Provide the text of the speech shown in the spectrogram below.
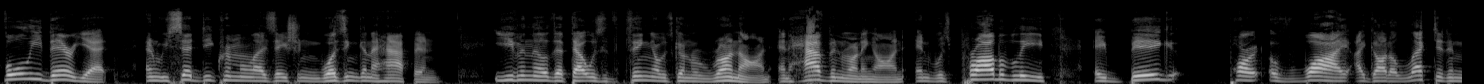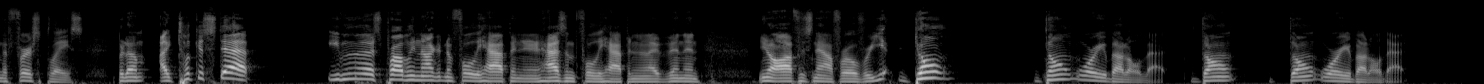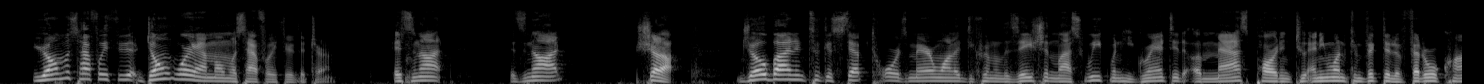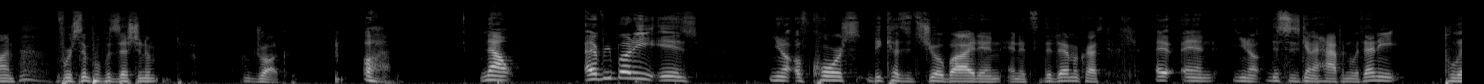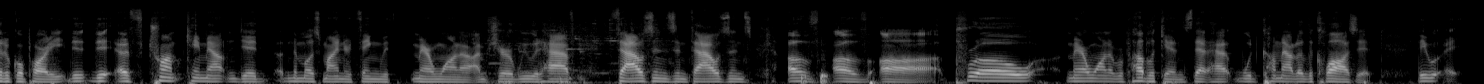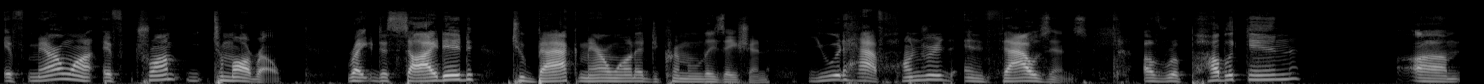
fully there yet, and we said decriminalization wasn't going to happen, even though that that was the thing I was going to run on and have been running on and was probably a big part of why I got elected in the first place. But um I took a step even though that's probably not going to fully happen and it hasn't fully happened and I've been in you know office now for over a year don't don't worry about all that. Don't don't worry about all that. You're almost halfway through the, don't worry I'm almost halfway through the term. It's not it's not shut up. Joe Biden took a step towards marijuana decriminalization last week when he granted a mass pardon to anyone convicted of federal crime for simple possession of drug. Uh, now, everybody is, you know, of course, because it's Joe Biden and it's the Democrats, and you know this is going to happen with any political party. The, the, if Trump came out and did the most minor thing with marijuana, I'm sure we would have thousands and thousands of of uh, pro marijuana Republicans that ha- would come out of the closet. They if marijuana if Trump tomorrow, right, decided to back marijuana decriminalization, you would have hundreds and thousands of Republican um,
